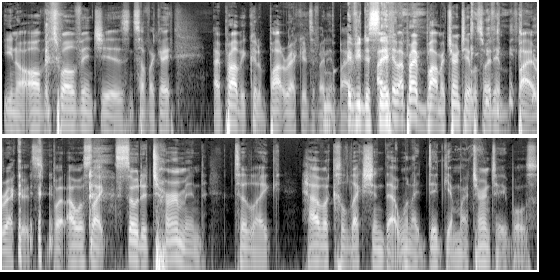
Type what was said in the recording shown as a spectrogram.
you know, all the twelve inches and stuff like that. I probably could have bought records if I didn't buy. If you just I, I probably bought my turntable, so I didn't buy records. But I was like so determined to like have a collection that when I did get my turntables,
